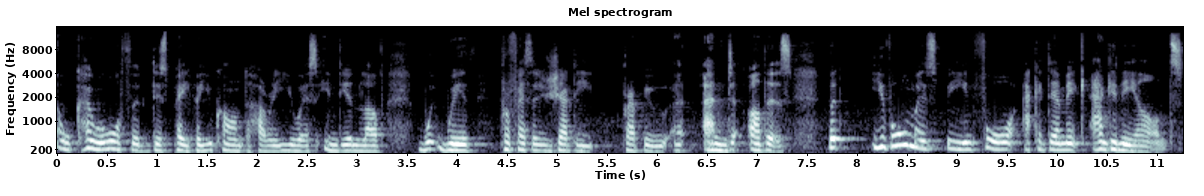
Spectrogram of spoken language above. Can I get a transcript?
or co authored this paper, You Can't Hurry US Indian Love, w- with Professor Jaideep Prabhu uh, and others. But you've almost been for academic agony aunts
